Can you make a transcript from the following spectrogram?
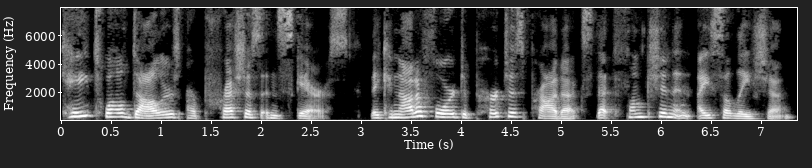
K 12 dollars are precious and scarce. They cannot afford to purchase products that function in isolation.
